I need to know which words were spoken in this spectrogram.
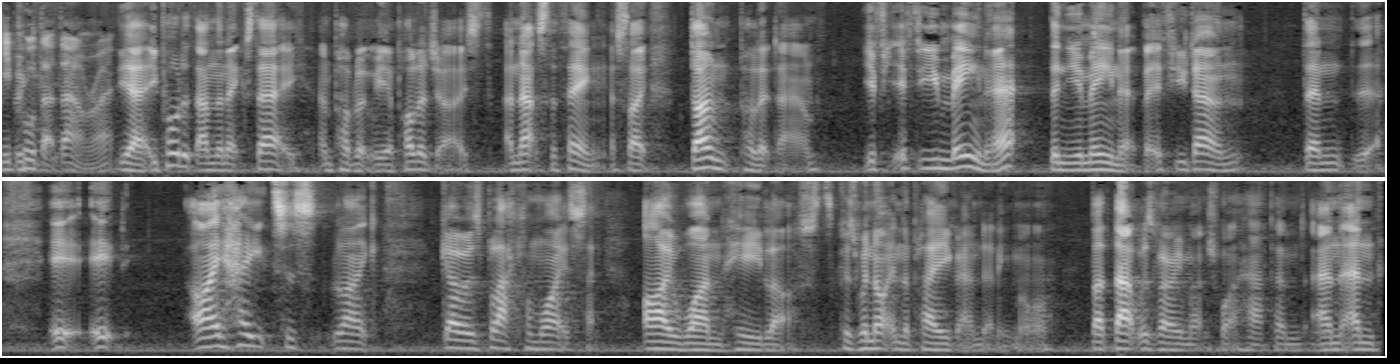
He pulled that down, right? yeah, he pulled it down the next day and publicly apologised. And that's the thing. It's like, don't pull it down. If, if you mean it, then you mean it. But if you don't, then uh, it. it I hate to like go as black and white as say I won, he lost, because we're not in the playground anymore. But that was very much what happened, and and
